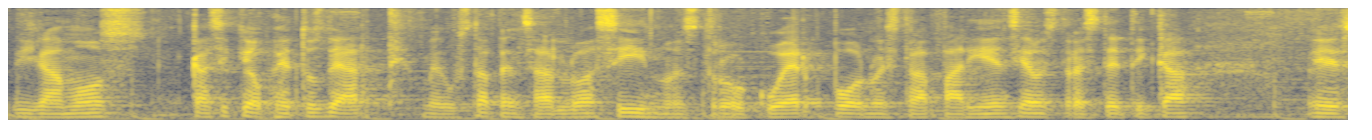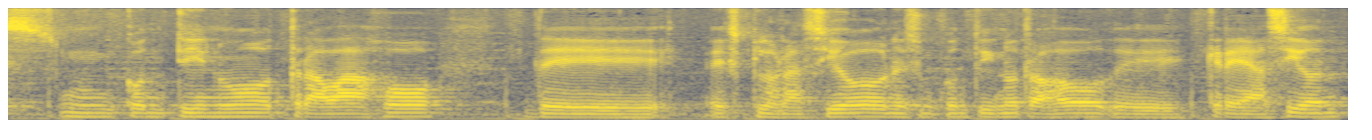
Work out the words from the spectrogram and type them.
digamos, casi que objetos de arte. Me gusta pensarlo así. Nuestro cuerpo, nuestra apariencia, nuestra estética es un continuo trabajo de exploración, es un continuo trabajo de creación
